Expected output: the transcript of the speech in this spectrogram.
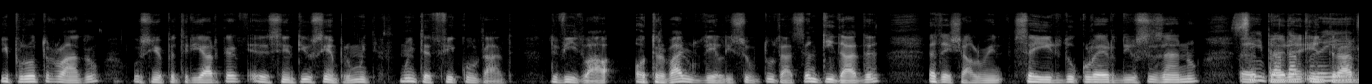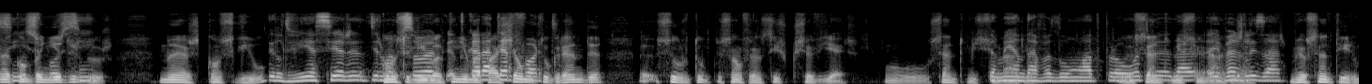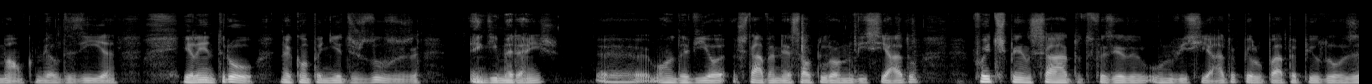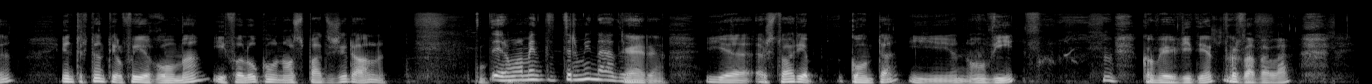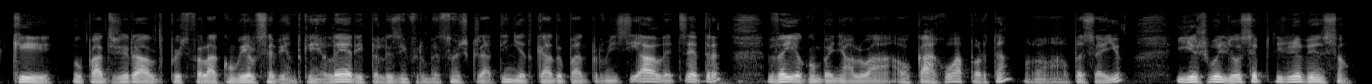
E, por outro lado, o senhor patriarca eh, sentiu sempre muito, muita dificuldade, devido ao, ao trabalho dele e, sobretudo, à santidade, a deixá-lo sair do clero diocesano eh, sim, para, para entrar na sim, Companhia de Jesus. Sim. Mas conseguiu. Ele devia ser de uma conseguiu. pessoa Ele tinha uma paixão forte. muito grande, eh, sobretudo por São Francisco Xavier o santo missionário. Também andava de um lado para o, o outro a, a evangelizar. Meu santo irmão, como ele dizia, ele entrou na Companhia de Jesus em Guimarães, uh, onde havia, estava nessa altura o noviciado, foi dispensado de fazer o noviciado pelo Papa Pio XII. Entretanto, ele foi a Roma e falou com o nosso Padre-Geral. Era um homem determinado. Era. E a, a história conta, e eu não vi, como é evidente, não estava lá, que o Padre-Geral, depois de falar com ele, sabendo quem ele era e pelas informações que já tinha de cá do Padre Provincial, etc., veio acompanhá-lo ao carro, à porta, ao passeio, e ajoelhou-se a pedir-lhe a benção.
